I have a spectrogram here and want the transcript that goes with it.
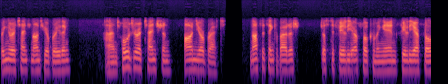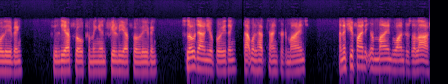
Bring your attention onto your breathing and hold your attention on your breath. Not to think about it, just to feel the airflow coming in, feel the airflow leaving, feel the airflow coming in, feel the airflow leaving. Slow down your breathing. That will help to anchor the mind. And if you find that your mind wanders a lot,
